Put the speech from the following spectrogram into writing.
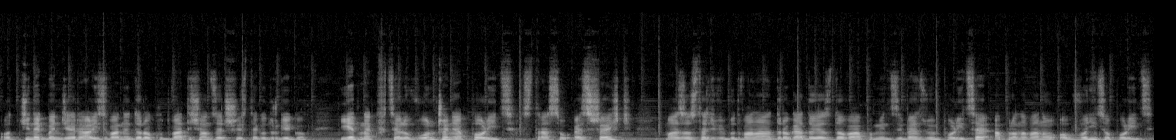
odcinek będzie realizowany do roku 2032. Jednak w celu włączenia Polic z trasą S6 ma zostać wybudowana droga dojazdowa pomiędzy węzłem Police a planowaną obwodnicą Polic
